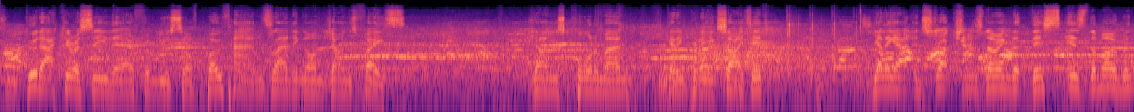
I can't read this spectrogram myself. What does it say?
Some good accuracy there from Yusuf. Both hands landing on Zhang's face. Zhang's cornerman getting pretty excited. Yelling out instructions, knowing that this is the moment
